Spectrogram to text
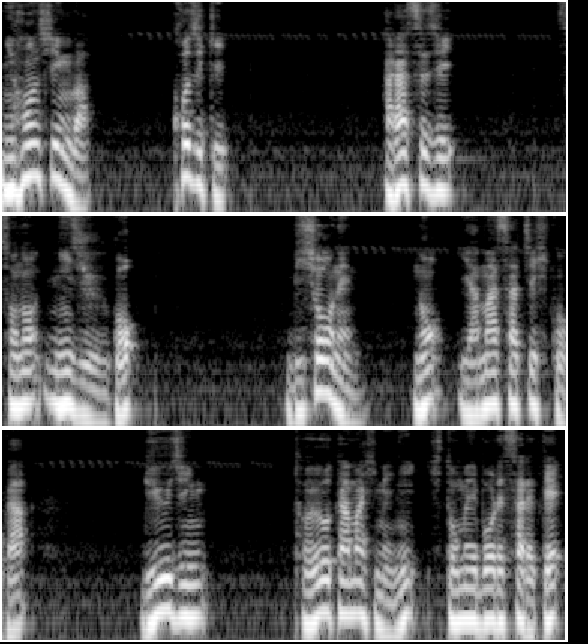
日本神話、古事記、あらすじ、その25、美少年の山幸彦が、竜神、豊玉姫に一目惚れされて、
